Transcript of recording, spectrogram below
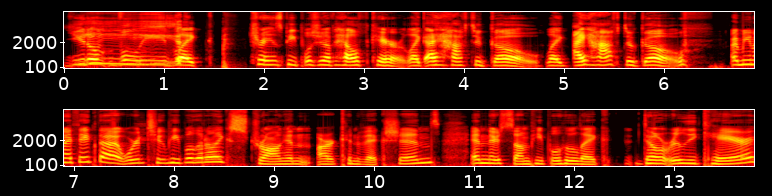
You don't believe like trans people should have health care. Like I have to go. Like I have to go. I mean, I think that we're two people that are like strong in our convictions, and there's some people who like don't really care.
